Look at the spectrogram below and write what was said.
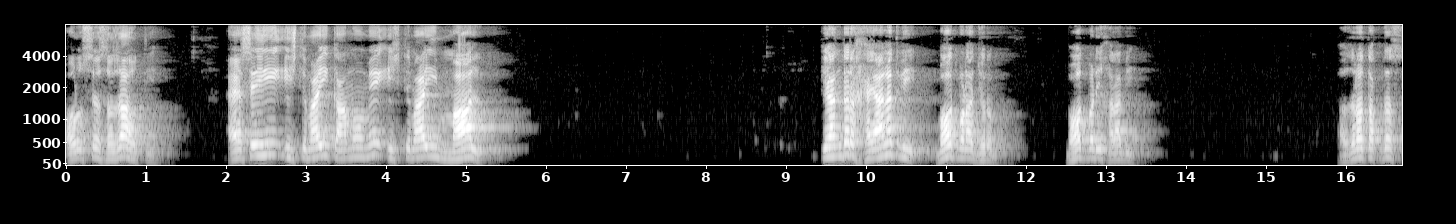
اور اس سے سزا ہوتی ہے، ایسے ہی اجتماعی کاموں میں اجتماعی مال کے اندر خیانت بھی بہت بڑا جرم بہت بڑی خرابی حضرت اقدس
